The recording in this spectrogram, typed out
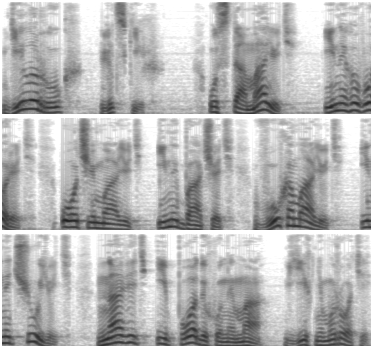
діло рук людських. Уста мають і не говорять, очі мають і не бачать, вуха мають і не чують, навіть і подиху нема в їхньому роті.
